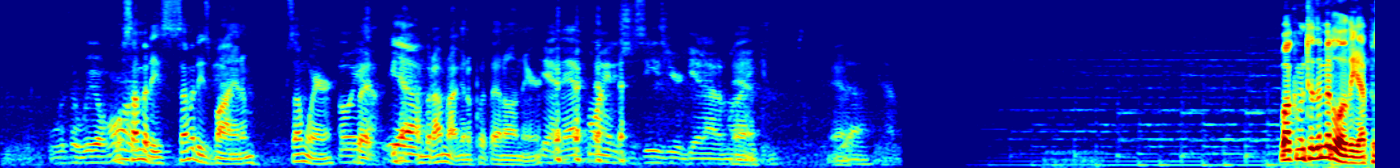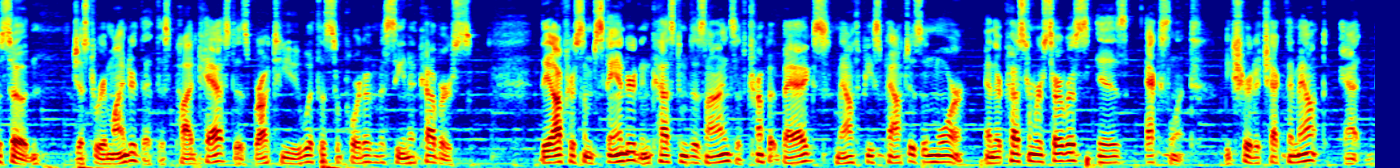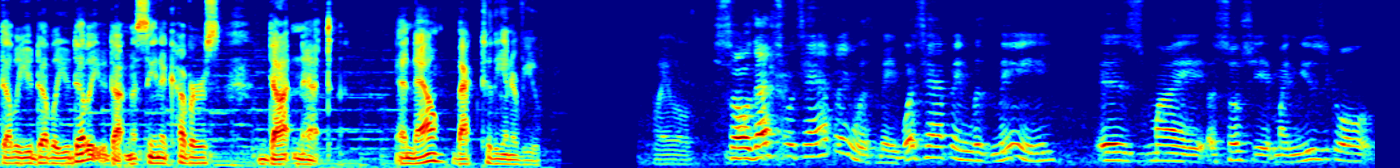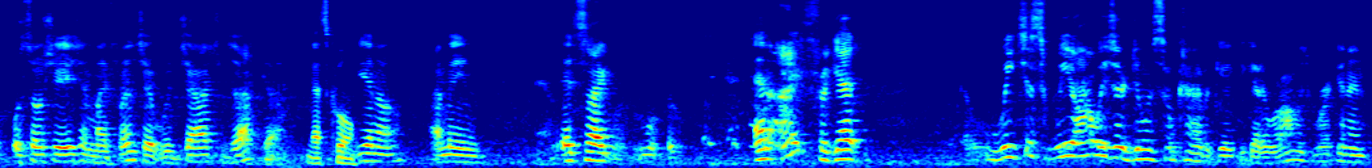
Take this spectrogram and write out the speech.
with a real horn. Well, somebody's somebody's buying them somewhere. Oh, But yeah. Yeah. But I'm not going to put that on there. Yeah, at that point, it's just easier to get out of mic. Yeah. And, Yeah. Yeah. you know. Welcome to the middle of the episode. Just a reminder that this podcast is brought to you with the support of Messina Covers. They offer some standard and custom designs of trumpet bags, mouthpiece pouches, and more, and their customer service is excellent. Be sure to check them out at www.messinacovers.net. And now, back to the interview. Play a little. So that's what's happening with me. What's happening with me is my associate, my musical association, my friendship with Josh Rzepka. That's cool. You know, I mean, it's like, and I forget. We just we always are doing some kind of a gig together. We're always working and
